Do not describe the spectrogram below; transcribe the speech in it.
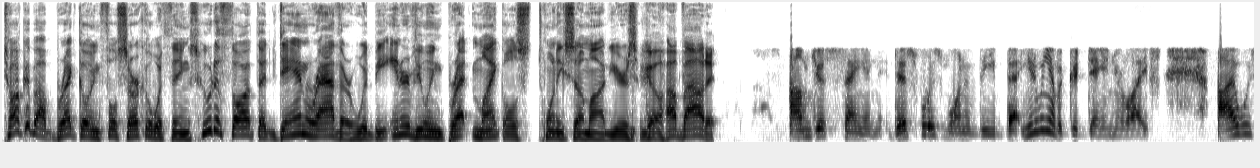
talk about Bret going full circle with things. Who'd have thought that Dan Rather would be interviewing Bret Michaels twenty some odd years ago? How about it? I'm just saying, this was one of the best. You know, when you have a good day in your life, I was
